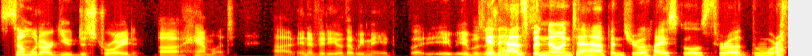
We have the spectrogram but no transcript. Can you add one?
some would argue, destroyed uh, Hamlet uh, in a video that we made. But it, it was. It has been known to happen through high schools throughout the world.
